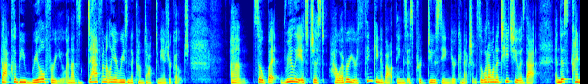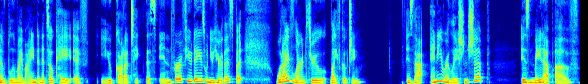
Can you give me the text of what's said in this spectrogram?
that could be real for you. And that's definitely a reason to come talk to me as your coach. Um, so, but really it's just however you're thinking about things is producing your connection. So what I want to teach you is that, and this kind of blew my mind and it's okay if you gotta take this in for a few days when you hear this, but what I've learned through life coaching is that any relationship is made up of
